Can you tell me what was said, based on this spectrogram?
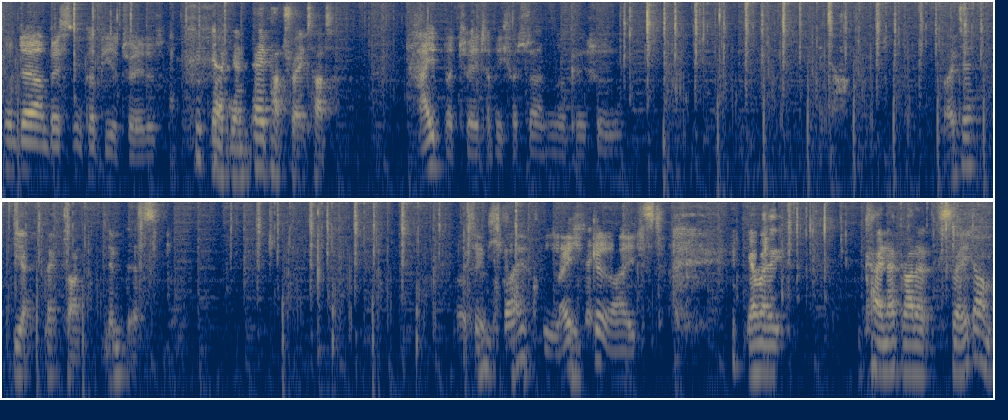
Und der am besten Papier tradet. Ja, der einen Paper Trade hat. Hypertrade habe ich verstanden. Okay, Entschuldigung. Alter. Leute, hier, Lectern, nimmt es. Nicht ich war geil. leicht gereizt. Ja, weil keiner gerade Trader.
